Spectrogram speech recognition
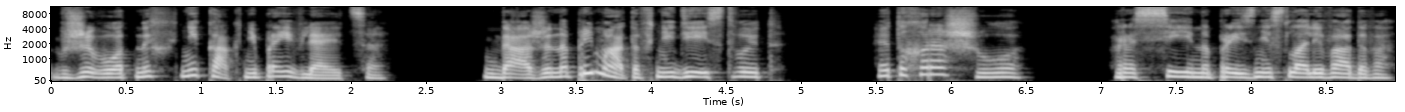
в животных никак не проявляется. Даже на приматов не действует. Это хорошо, рассеянно произнесла Левадова.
